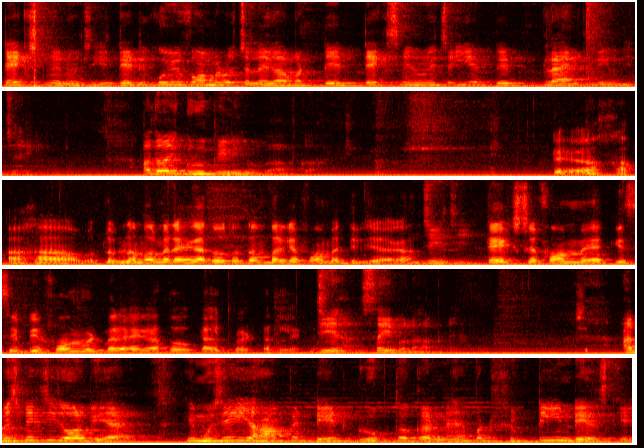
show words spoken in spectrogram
टेक्स्ट में होनी चाहिए। डेट कोई भी फॉर्मेट हो चलेगा बट डेट टेक्स्ट में होनी चाहिए डेट ब्लैंक नहीं होनी चाहिए। अदरवाइज़ ग्रुप ही नहीं होगा आपका। हाँ, हाँ मतलब नंबर में रहेगा तो तो नंबर के फॉर्म में दिख जाएगा। जी जी। टेक्स्ट के फॉर्म में किसी भी फॉर्मेट में रहेगा तो कैलकुलेट कर ले जी हाँ सही बोला आपने। अब इसमें एक चीज़ और भी है कि मुझे यहाँ पे डेट ग्रुप तो करने हैं बट 15 डेज़ के।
